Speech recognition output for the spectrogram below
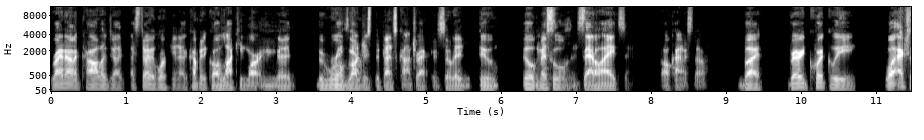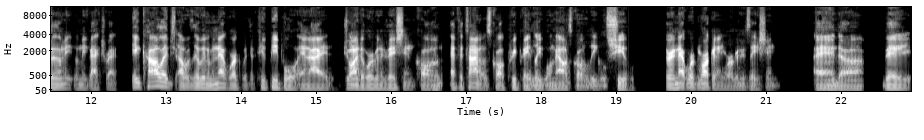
right out of college, I, I started working at a company called Lockheed Martin, the the world's largest defense contractor. So they do build missiles and satellites and all kind of stuff. But very quickly, well, actually, let me let me backtrack. In college, I was able to network with a few people, and I joined an organization called at the time it was called Prepaid Legal. Now it's called Legal Shield. They're a network marketing organization, and uh, they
